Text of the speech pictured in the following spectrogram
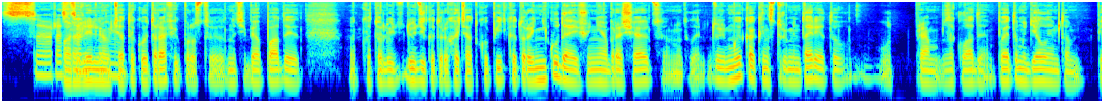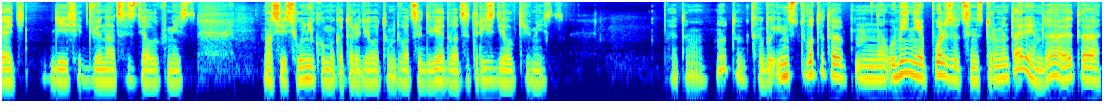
с расценками. Параллельно у тебя такой трафик просто на тебя падает. Которые, люди, которые хотят купить, которые никуда еще не обращаются. Ну. Мы как инструментарий это вот прям закладываем. Поэтому делаем там 5, 10, 12 сделок в месяц. У нас есть уникумы, которые делают там 22-23 сделки в месяц. Поэтому, ну, это как бы вот это умение пользоваться инструментарием, да, это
